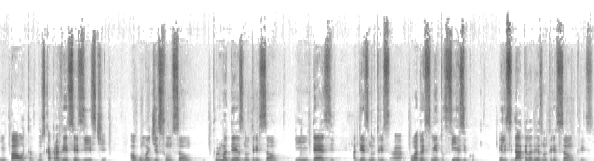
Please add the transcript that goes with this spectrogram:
em pauta, buscar para ver se existe alguma disfunção por uma desnutrição, e em tese a desnutrição, o adoecimento físico, ele se dá pela desnutrição, Cris.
